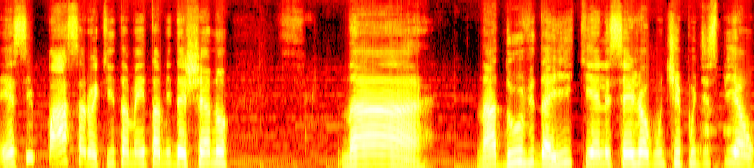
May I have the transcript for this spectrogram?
Esse pássaro aqui também tá me deixando na na dúvida aí que ele seja algum tipo de espião.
